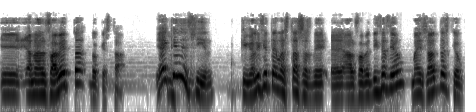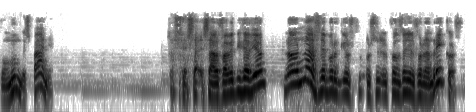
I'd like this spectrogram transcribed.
eh, analfabeta do que está. E hai que decir que Galicia ten as tasas de eh, alfabetización máis altas que o común de España. Entón, esa, esa alfabetización non nace porque os, os, os concellos foran ricos,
